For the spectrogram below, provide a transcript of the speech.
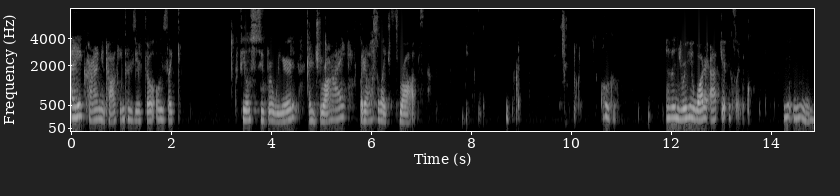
I hate crying and talking because your throat always like feels super weird and dry, but it also like throbs. Oh, and then drinking water after, it's like, mm-mm.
